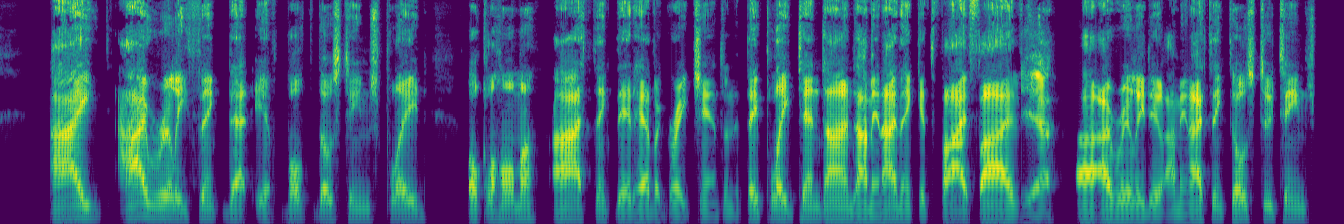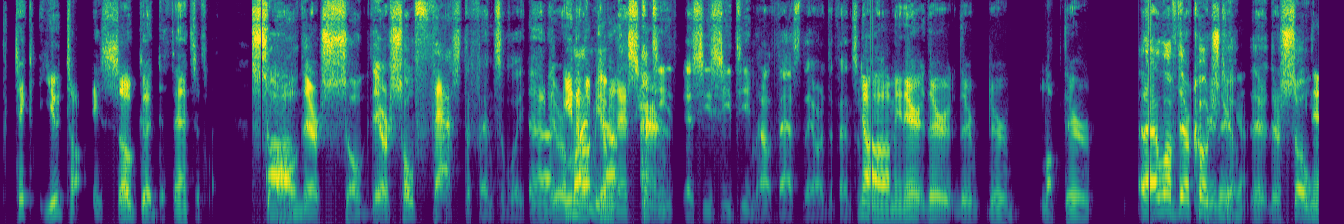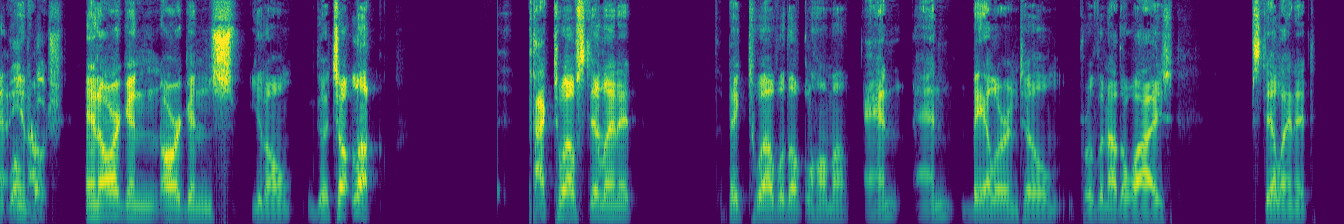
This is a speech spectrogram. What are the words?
I I really think that if both those teams played Oklahoma, I think they'd have a great chance. And if they played 10 times, I mean, I think it's 5 5. Yeah. Uh, I really do. I mean, I think those two teams, particularly Utah, is so good defensively. So um, they're so they are so fast defensively. Uh, they remind you know, me of an SEC, SEC team how fast they are defensively. No, I mean they're they're they're they're look they're. And I love their coach they're, too. They're they're so yeah, well you know, coached. And Oregon, Oregon's you know good. So look, Pac-12 still in it. The Big 12 with Oklahoma and and Baylor until proven otherwise, still in it.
